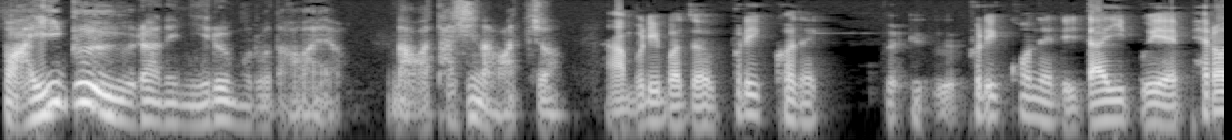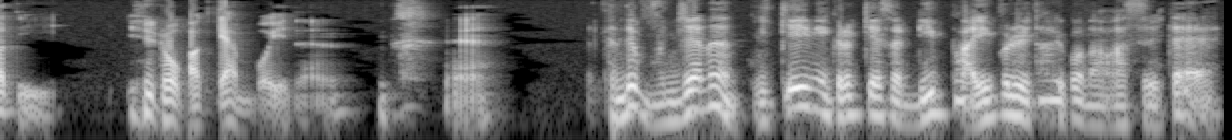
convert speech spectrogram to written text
바이브라는 이름으로 나와요. 나와, 다시 나왔죠. 아무리 봐도 프리코네 그 프리코네 리다이브의 패러디로밖에 안 보이는 예. 근데 문제는 이 게임이 그렇게 해서 리바이브를 달고 나왔을 때,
